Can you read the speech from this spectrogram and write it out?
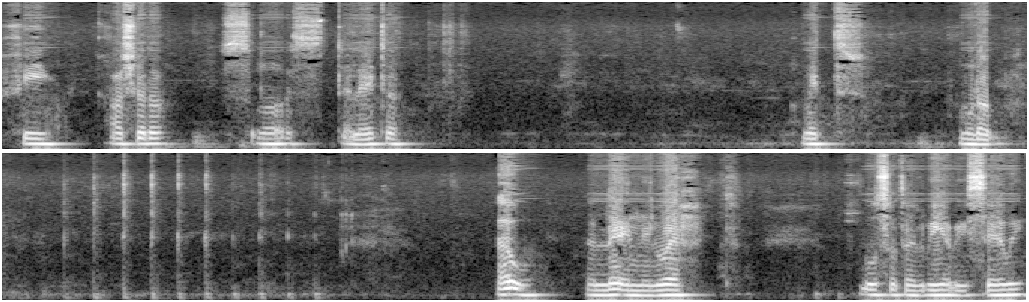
في عشرة ناقص تلاتة متر مربع. أو هنلاقي إن الواحد بوصة تربيع بيساوي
